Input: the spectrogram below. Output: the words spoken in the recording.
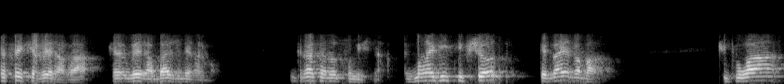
ça fait qu'avait Rabba, généralement. Grâce à notre Mishnah. dit Tifshot, Rabba. Tu pourras,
